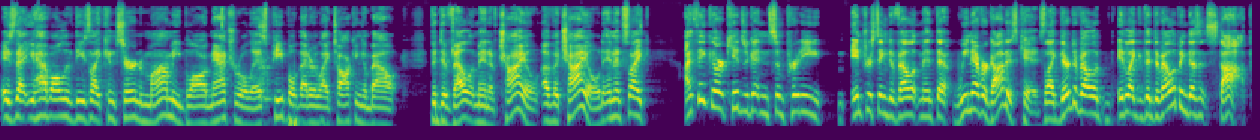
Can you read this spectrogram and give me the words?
is that you have all of these like concerned mommy blog naturalists people that are like talking about the development of child of a child and it's like I think our kids are getting some pretty interesting development that we never got as kids. Like they're develop it like the developing doesn't stop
